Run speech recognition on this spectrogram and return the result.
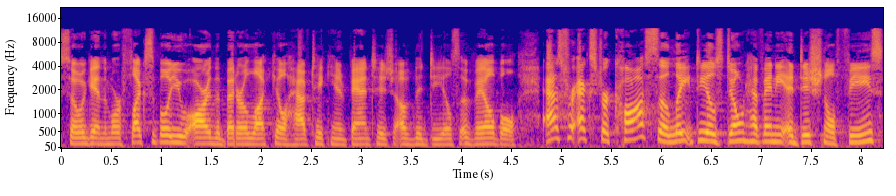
So, again, the more flexible you are, the better luck you'll have taking advantage of the deals available. As for extra costs, the late deals don't have any additional fees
